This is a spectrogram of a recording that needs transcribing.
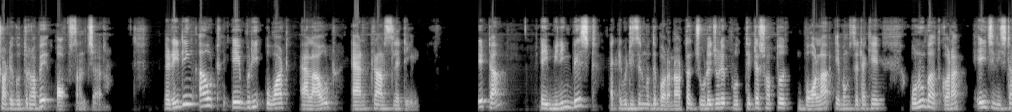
সঠিক উত্তর হবে অপশন চার। Reading out every word aloud and translating এটা এই মিনিং বেসড অ্যাক্টিভিটিসের মধ্যে পড়ে না অর্থাৎ জোরে জোরে প্রত্যেকটা শব্দ বলা এবং সেটাকে অনুবাদ করা, এই জিনিসটা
